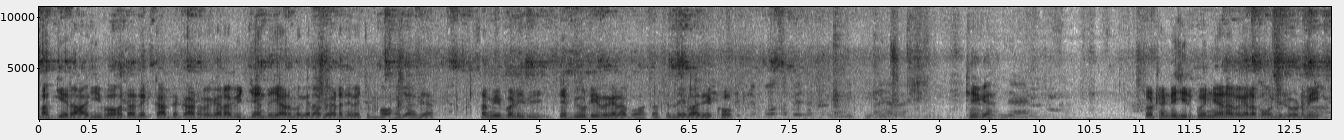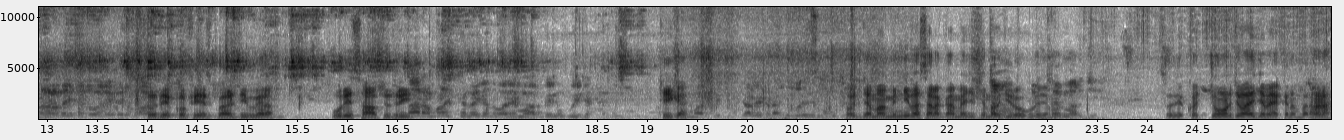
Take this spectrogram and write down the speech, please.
ਬਾਕੀ ਰਾਜੀ ਬਹੁਤ ਆ ਤੇ ਕੱਦ ਕਾਠ ਵਗੈਰਾ ਵੀ ਜਿੰਦ ਜਾਨ ਵਗੈਰਾ ਵਿਹੜ ਦੇ ਵਿੱਚ ਬਹੁਤ ਜ਼ਿਆਦਾ ਆ। ਸਮੀ ਬੜੀ ਵੀ ਤੇ ਬਿਊਟੀ ਵਗੈਰਾ ਬਹੁਤ ਆ। ਤੇ ਲੇਵਾ ਦੇਖੋ। ਠੀਕ ਹੈ ਸੋ ਠੰਡੀ ਸੀਲ ਕੋਈ ਨਿਆਣਾ ਵਗੈਰਾ ਪਾਉਣ ਦੀ ਲੋੜ ਨਹੀਂ। ਸੋ ਦੇਖੋ ਫੇਸ ਕੁਆਲਿਟੀ ਵਗੈਰਾ। ਪੂਰੀ ਸਾਫ਼ ਸੁਥਰੀ। ਠੀਕ ਹੈ ਸੋ ਜਮਾ ਮਿੰਨੀ ਬਸ ਵਾਲਾ ਕੰਮ ਹੈ ਜਿੱਥੇ ਮਰਜ਼ੀ ਰੋਕ ਲਓ ਜਮਾ। ਸੋ ਦੇਖੋ ਚੋਣ ਚਵਾਈ ਜਮਾ ਇੱਕ ਨੰਬਰ ਹਨਾ?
